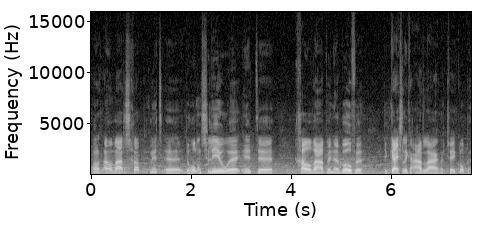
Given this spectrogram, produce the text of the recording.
Van het oude waterschap met uh, de Hollandse leeuw in het gouden wapen en daarboven de keizerlijke adelaar met twee koppen.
